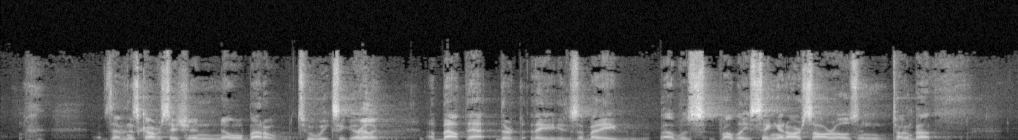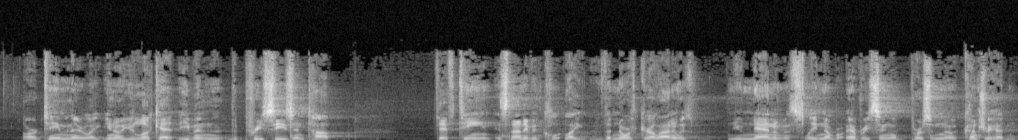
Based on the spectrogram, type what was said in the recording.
I was having this conversation, no, about a, two weeks ago. Really? About that. They're, they, somebody uh, was probably singing our sorrows and talking about our team, and they were like, you know, you look at even the preseason top 15. It's not even cl- like the North Carolina was unanimously number. Every single person in the country had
